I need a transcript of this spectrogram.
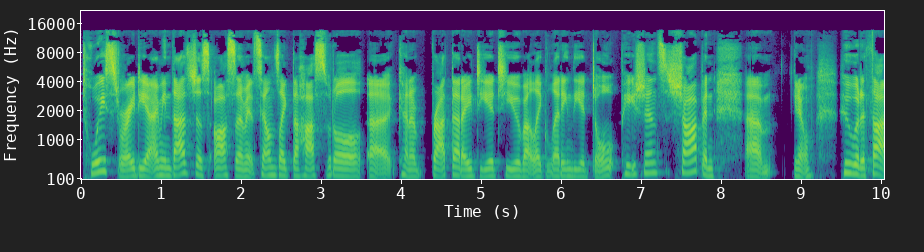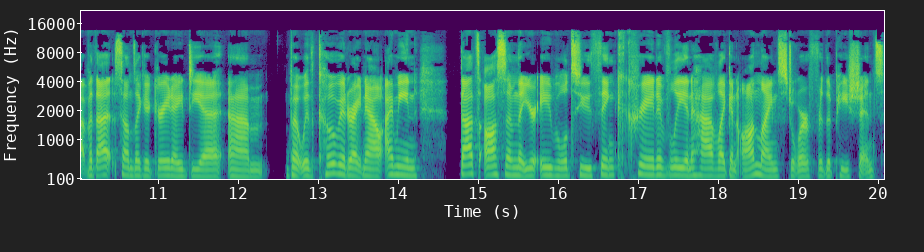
toy store idea, I mean, that's just awesome. It sounds like the hospital uh, kind of brought that idea to you about like letting the adult patients shop, and um, you know, who would have thought? But that sounds like a great idea. Um, but with COVID right now, I mean, that's awesome that you're able to think creatively and have like an online store for the patients.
